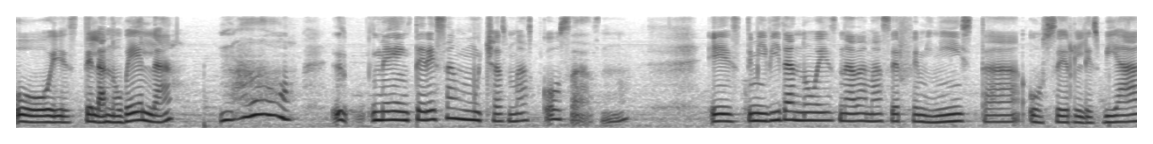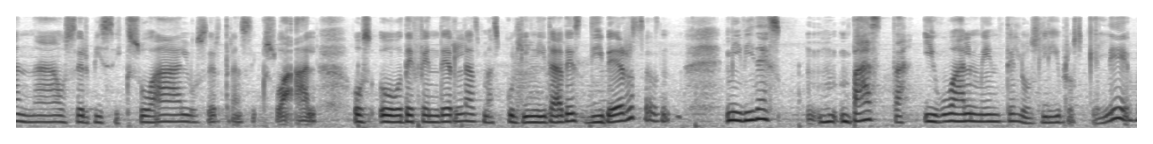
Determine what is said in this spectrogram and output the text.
o este, la novela. No, eh, me interesan muchas más cosas, ¿no? Este, mi vida no es nada más ser feminista o ser lesbiana o ser bisexual o ser transexual o, defender las masculinidades diversas. Mi vida es basta igualmente los libros que leo.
